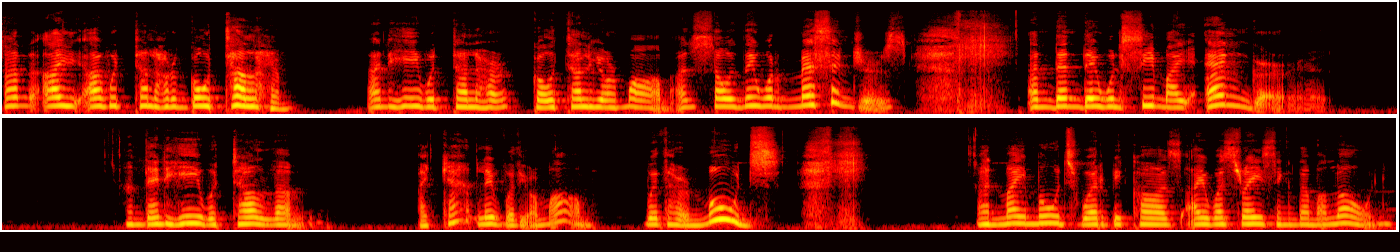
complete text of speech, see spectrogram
And I, I would tell her, Go tell him. And he would tell her, Go tell your mom. And so they were messengers. And then they would see my anger. And then he would tell them, I can't live with your mom, with her moods. And my moods were because I was raising them alone.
